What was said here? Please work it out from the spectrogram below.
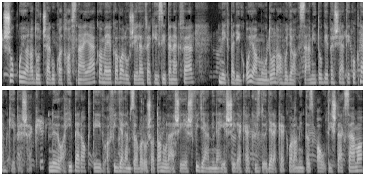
sok olyan adottságukat használják, amelyek a valós életre készítenek fel, mégpedig olyan módon, ahogy a számítógépes játékok nem képesek. Nő a hiperaktív, a figyelemzavaros, a tanulási és figyelmi nehézségekkel küzdő gyerekek, valamint az autisták száma,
